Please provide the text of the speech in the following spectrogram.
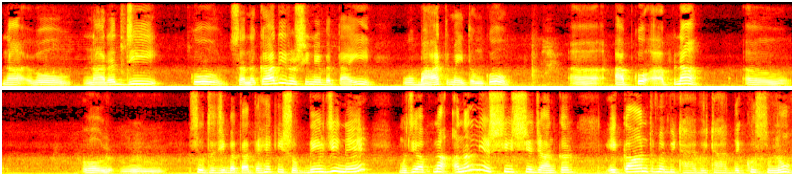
ना, वो नारद जी को सनकादि ऋषि ने बताई वो बात मैं तुमको आ, आपको अपना आ, वो सुध जी बताते हैं कि सुखदेव जी ने मुझे अपना अनन्य शिष्य जानकर एकांत में बिठाया बिठाया देखो सुनो।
